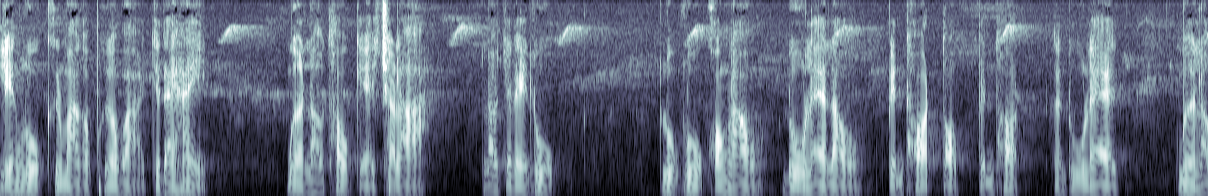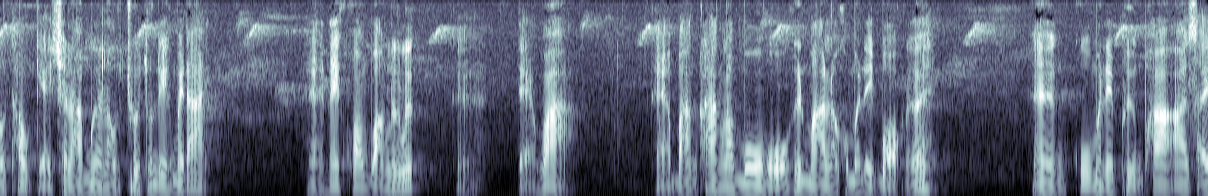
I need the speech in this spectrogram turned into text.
เลี้ยงลูกขึ้นมาก็เพื่อว่าจะได้ให้เมื่อเราเท่าแก่ชราเราจะได้ลูก ลูกๆของเราดูแลเราเป็นทอดตอบเป็นทอดดูแลเมื่อเราเท่าแก่ชราเมื่อเราช่วยตนเองไม่ได้ ในความหวังลึกๆแต่ว่าบางครั้งเราโมโหขึ้นมาเราก็ไม่ได้บอกเลยกูไม่ได้พึ่งพาอาศัย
